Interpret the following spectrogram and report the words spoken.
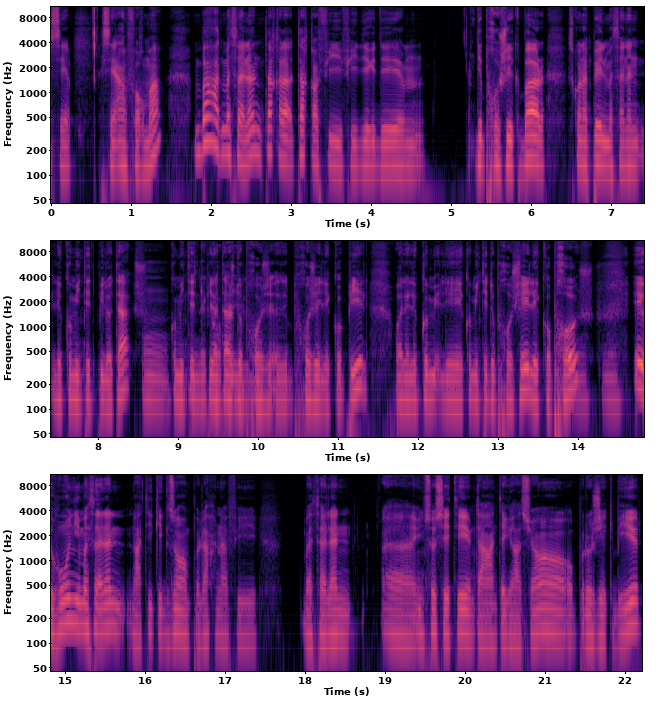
c'est, c'est un format. بعد مثلا تقرا تقع في في دي, دي des projets كبار ce qu'on appelle مثلا les comités de pilotage mm. comités de pilotage de projet projet les copiles ولا les, com les comités de projet les coproges mm. mm. et هوني مثلا نعطيك exemple احنا في مثلا euh, une société نتاع intégration projet كبير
